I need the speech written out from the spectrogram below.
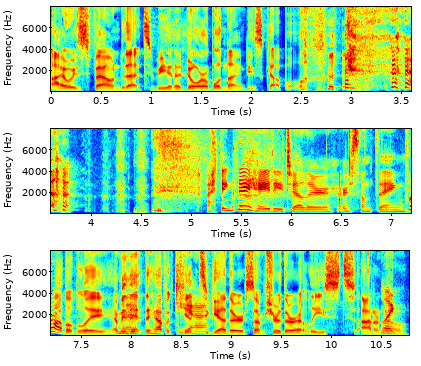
I, I always found that to be an adorable 90s couple. I think they hate each other or something. Probably. I mean, they, they have a kid yeah. together, so I'm sure they're at least, I don't Like- know.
